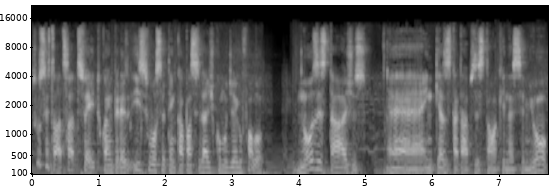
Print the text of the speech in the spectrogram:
se você está satisfeito com a empresa e se você tem capacidade, como o Diego falou. Nos estágios é, em que as startups estão aqui na SMU,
